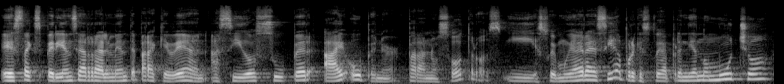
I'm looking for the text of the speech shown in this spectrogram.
esta experiencia realmente para que vean ha sido súper eye-opener para nosotros y estoy muy agradecida porque estoy aprendiendo mucho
